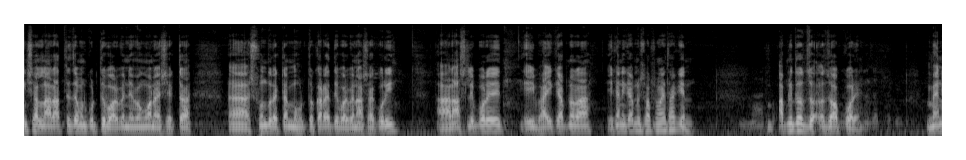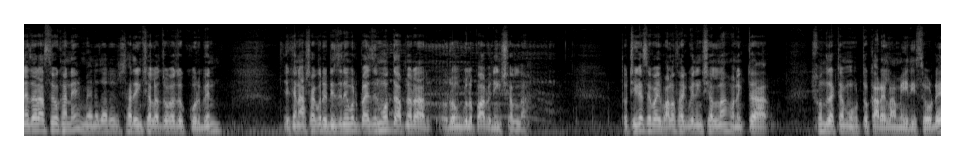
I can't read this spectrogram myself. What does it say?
ইনশাল্লাহ রাতে যেমন করতে পারবেন এবং অনায়াসে একটা সুন্দর একটা মুহূর্ত কাটাতে পারবেন আশা করি। আর আসলে পরে এই ভাইকে আপনারা এখানে কি আপনি সবসময় থাকেন? আপনি তো জব করেন। ম্যানেজার ম্যানেজার আছে ওখানে ম্যানেজারের সাথে ইনশাল্লাহ যোগাযোগ করবেন। এখানে আশা করি রিজনেবল প্রাইসের মধ্যে আপনারা রুমগুলো পাবেন ইনশাল্লাহ তো ঠিক আছে ভাই, ভালো থাকবেন ইনশাল্লাহ। অনেকটা সুন্দর একটা মুহূর্ত কাটালাম এই রিসোর্টে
